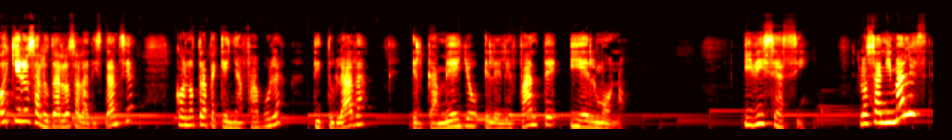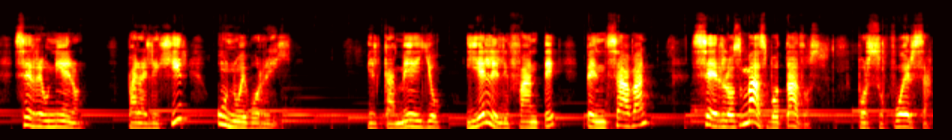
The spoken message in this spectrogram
Hoy quiero saludarlos a la distancia con otra pequeña fábula titulada El camello, el elefante y el mono. Y dice así, los animales se reunieron para elegir un nuevo rey. El camello y el elefante pensaban ser los más votados por su fuerza,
